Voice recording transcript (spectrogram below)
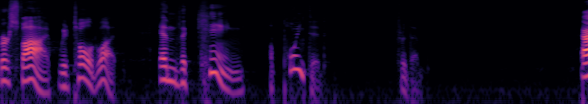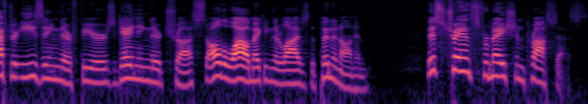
Verse 5, we're told what? And the king appointed for them after easing their fears, gaining their trust, all the while making their lives dependent on Him. This transformation process,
